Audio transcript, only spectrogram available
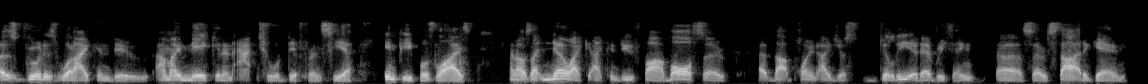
as good as what I can do? Am I making an actual difference here in people's lives? And I was like, no, I, I can do far more. So at that point, I just deleted everything. Uh, so started again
